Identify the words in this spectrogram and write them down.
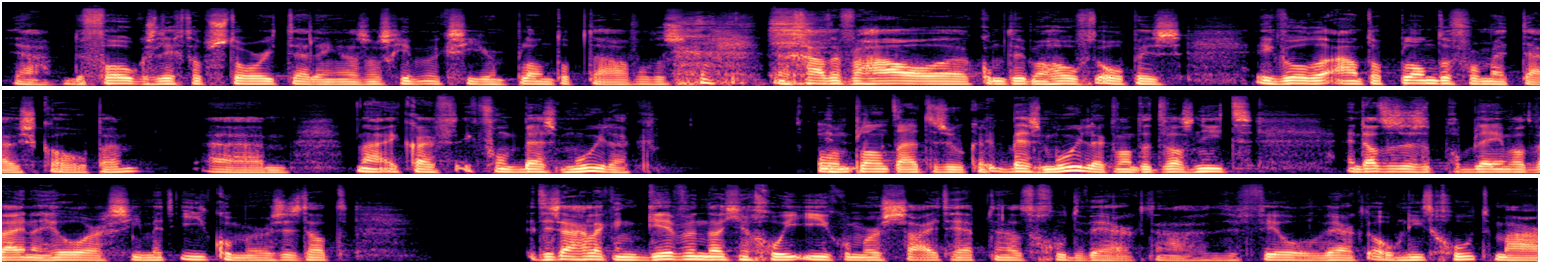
ja, de focus ligt op storytelling. En dat is misschien, ik zie hier een plant op tafel, dus dan gaat een verhaal uh, komt in mijn hoofd op. Is ik wilde een aantal planten voor mij thuis kopen. Um, nou, ik, ik vond het best moeilijk. Om een plant uit te zoeken. Best moeilijk, want het was niet. En dat is dus het probleem wat wij nou heel erg zien met e-commerce, is dat het is eigenlijk een given dat je een goede e-commerce site hebt en dat het goed werkt. Nou, veel werkt ook niet goed, maar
